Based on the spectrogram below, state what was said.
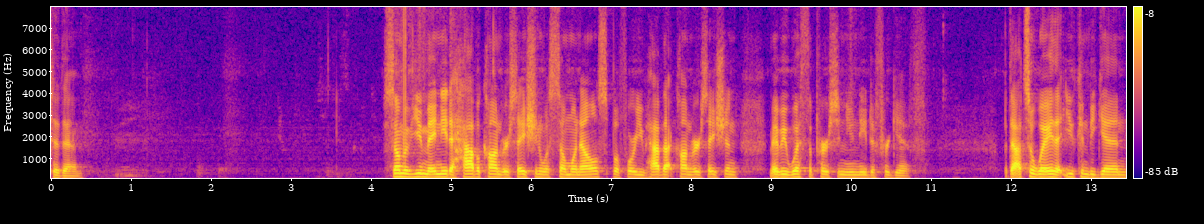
to them. Some of you may need to have a conversation with someone else before you have that conversation, maybe with the person you need to forgive. But that's a way that you can begin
